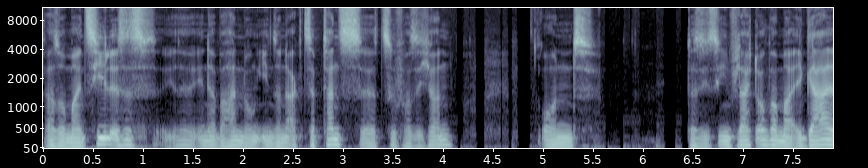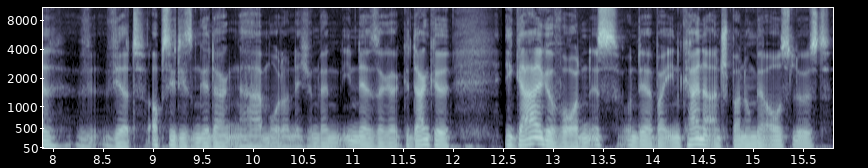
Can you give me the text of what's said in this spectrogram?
also mein Ziel ist es äh, in der Behandlung, ihnen so eine Akzeptanz äh, zu versichern und dass es ihnen vielleicht irgendwann mal egal wird, ob sie diesen Gedanken haben oder nicht. Und wenn ihnen dieser Gedanke egal geworden ist und der bei ihnen keine Anspannung mehr auslöst,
